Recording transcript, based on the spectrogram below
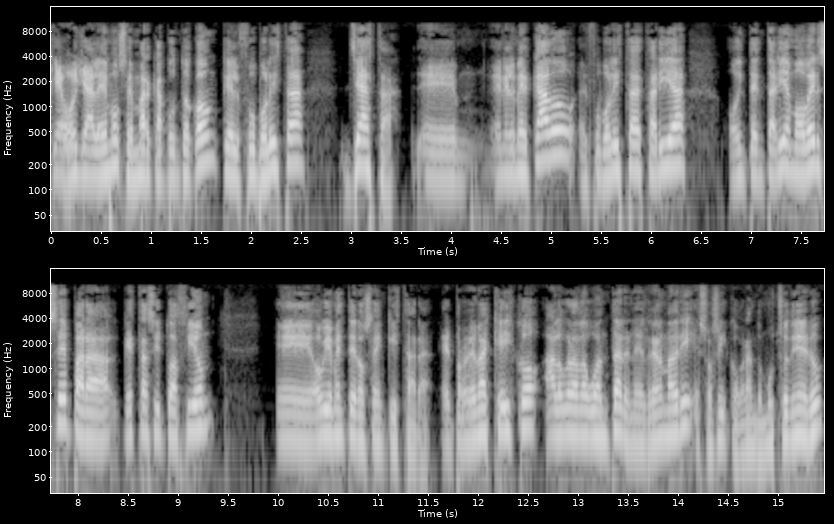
que hoy ya leemos en marca.com que el futbolista ya está eh, en el mercado, el futbolista estaría o intentaría moverse para que esta situación eh, obviamente no se enquistara. El problema es que Isco ha logrado aguantar en el Real Madrid, eso sí, cobrando mucho dinero,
